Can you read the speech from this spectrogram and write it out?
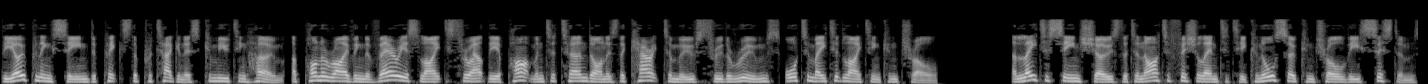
The opening scene depicts the protagonist commuting home. Upon arriving the various lights throughout the apartment are turned on as the character moves through the rooms automated lighting control. A later scene shows that an artificial entity can also control these systems,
